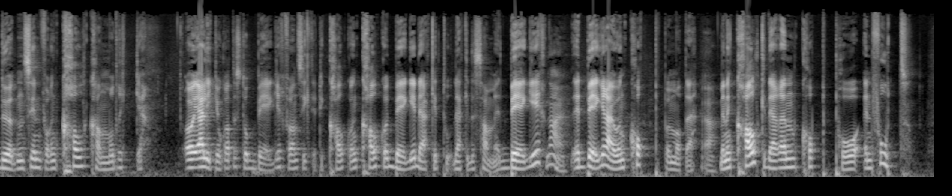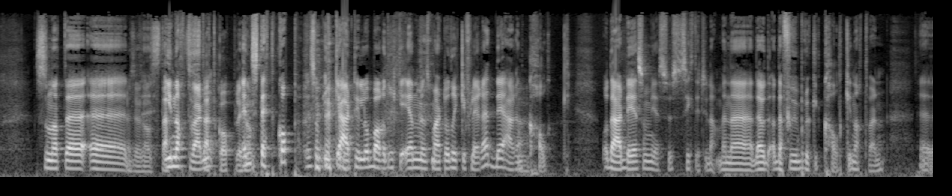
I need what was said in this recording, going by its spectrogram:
døden sin for en kalk han må drikke. Og jeg liker jo ikke at det står beger, for han sikter til kalk. Og en kalk og et beger, det er ikke, to, det, er ikke det samme. Et beger, et beger er jo en kopp, på en måte. Ja. Men en kalk, det er en kopp på en fot. Sånn at eh, er sånn stett- i nattverden stettkopp, liksom. En stettkopp, som ikke er til å bare drikke én, men som er til å drikke flere, det er en kalk. Og det er det som Jesus sikter til. da Men eh, det er derfor vi bruker kalk i nattverden. Eh,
